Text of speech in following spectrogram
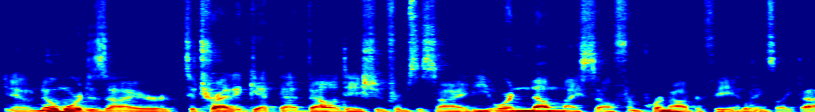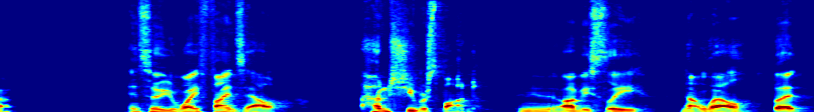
You know, no more desire to try to get that validation from society or numb myself from pornography and things like that. And so your wife finds out. How did she respond? I mean, obviously not well, but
